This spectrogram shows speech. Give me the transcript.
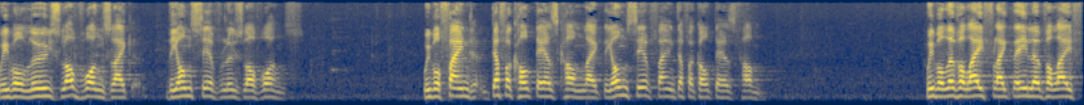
We will lose loved ones like the unsaved lose loved ones. We will find difficult days come like the unsaved find difficult days come. We will live a life like they live a life,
